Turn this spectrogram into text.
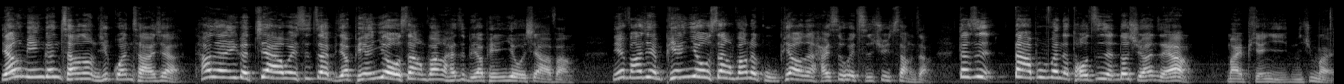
阳明跟长荣，你去观察一下，它的一个价位是在比较偏右上方，还是比较偏右下方？你会发现偏右上方的股票呢，还是会持续上涨。但是大部分的投资人都喜欢怎样买便宜？你去买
